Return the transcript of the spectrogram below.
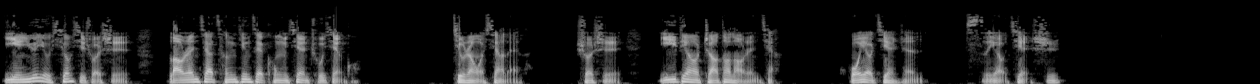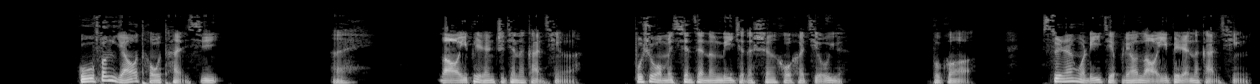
隐约有消息说是老人家曾经在孔县出现过，就让我下来了，说是一定要找到老人家，活要见人，死要见尸。古风摇头叹息：“哎，老一辈人之间的感情啊，不是我们现在能理解的深厚和久远。不过，虽然我理解不了老一辈人的感情，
